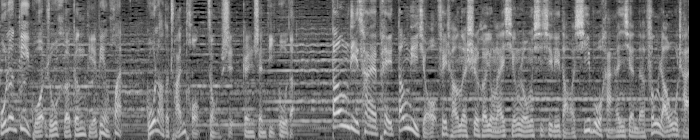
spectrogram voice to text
无论帝国如何更迭变换，古老的传统总是根深蒂固的。当地菜配当地酒，非常的适合用来形容西西里岛西部海岸线的丰饶物产。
